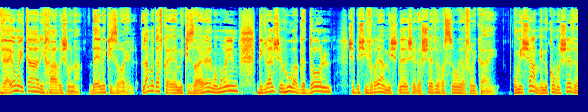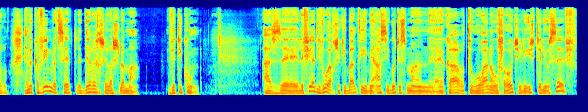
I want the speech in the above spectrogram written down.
והיום הייתה ההליכה הראשונה, בעמק יזרעאל. למה דווקא עמק יזרעאל? הם אומרים, בגלל שהוא הגדול שבשברי המשנה של השבר הסורי-אפריקאי. ומשם, ממקום השבר, הם מקווים לצאת לדרך של השלמה ותיקון. אז uh, לפי הדיווח שקיבלתי מאסי גוטסמן uh, היקר, תאורן ההופעות שלי, איש תל יוסף,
